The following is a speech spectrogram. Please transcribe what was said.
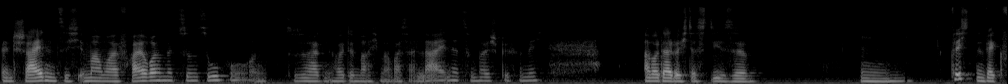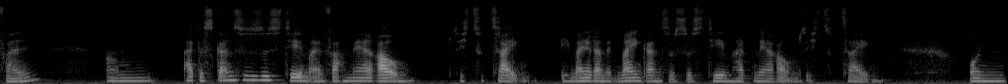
entscheidend, sich immer mal Freiräume zu suchen und zu sagen, heute mache ich mal was alleine zum Beispiel für mich. Aber dadurch, dass diese mh, mm, Pflichten wegfallen, ähm, hat das ganze System einfach mehr Raum, sich zu zeigen. Ich meine damit, mein ganzes System hat mehr Raum, sich zu zeigen. Und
